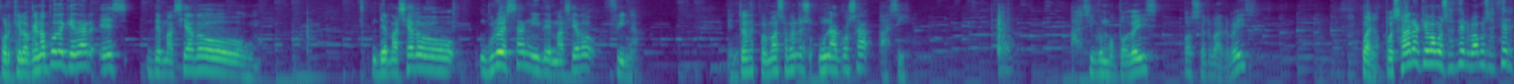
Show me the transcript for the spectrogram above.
Porque lo que no puede quedar es demasiado, demasiado gruesa ni demasiado fina. Entonces, pues más o menos una cosa así. Así como podéis observar, ¿veis? Bueno, pues ahora ¿qué vamos a hacer? Vamos a hacer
